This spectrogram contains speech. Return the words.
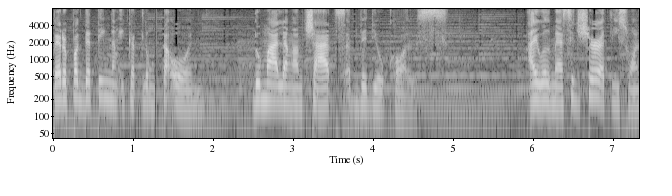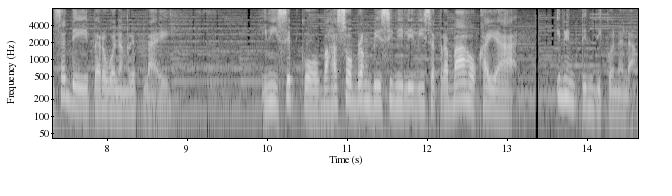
Pero pagdating ng ikatlong taon, dumalang ang chats at video calls. I will message her at least once a day pero walang reply. Inisip ko baka sobrang busy ni Lily sa trabaho kaya inintindi ko na lang.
